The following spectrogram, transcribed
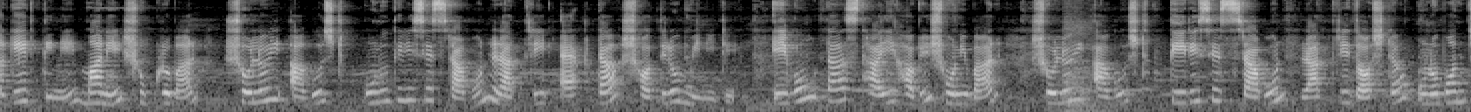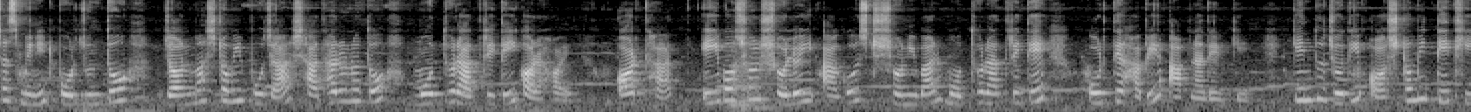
আগের দিনে মানে শুক্রবার, ষোলোই আগস্ট উনতিরিশে শ্রাবণ রাত্রি একটা সতেরো মিনিটে এবং তা স্থায়ী হবে শনিবার, ষোলোই আগস্ট তিরিশে শ্রাবণ রাত্রি দশটা উনপঞ্চাশ মিনিট পর্যন্ত জন্মাষ্টমী পূজা সাধারণত মধ্যরাত্রিতেই করা হয়। অর্থাৎ এই বছর ষোলোই আগস্ট শনিবার মধ্যরাত্রিতে করতে হবে আপনাদেরকে। কিন্তু যদি অষ্টমী তিথি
